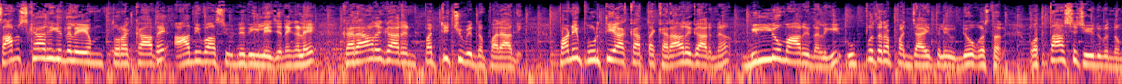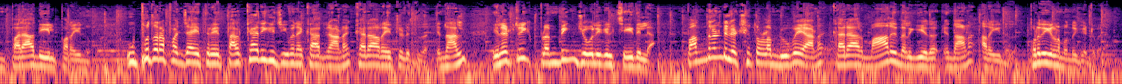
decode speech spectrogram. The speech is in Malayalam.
സാംസ്കാരിക നിലയം തുറക്കാതെ ആദിവാസി ഉന്നതിയിലെ ജനങ്ങളെ കരാറുകാരൻ പറ്റിച്ചുവെന്ന് പരാതി. പണി പൂർത്തിയാക്കാത്ത കരാറുകാരന് ബില്ലു മാറി നൽകി ഉപ്പുതറ പഞ്ചായത്തിലെ ഉദ്യോഗസ്ഥർ ഒത്താശ ചെയ്തുവെന്നും പരാതിയിൽ പറയുന്നു. ഉപ്പുതറ പഞ്ചായത്തിലെ താൽക്കാലിക ജീവനക്കാരനാണ് കരാർ ഏറ്റെടുത്തത്. എന്നാൽ ഇലക്ട്രിക് പ്ലംബിംഗ് ജോലികൾ ചെയ്തില്ല. പന്ത്രണ്ട് ലക്ഷത്തോളം രൂപയാണ് കരാർ മാറി നൽകിയത് എന്നാണ് അറിയുന്നത്. പ്രതികരണം കേട്ടുവരാം.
